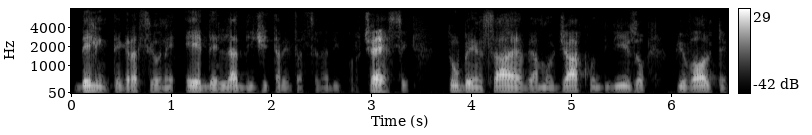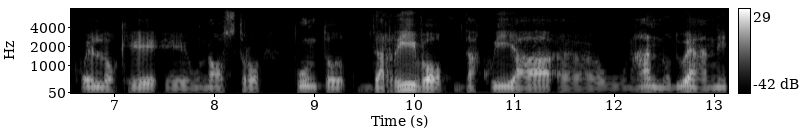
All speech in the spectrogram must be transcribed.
dell'integrazione e della digitalizzazione dei processi. Tu ben sai, abbiamo già condiviso più volte quello che è un nostro punto d'arrivo da qui a uh, un anno, due anni,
